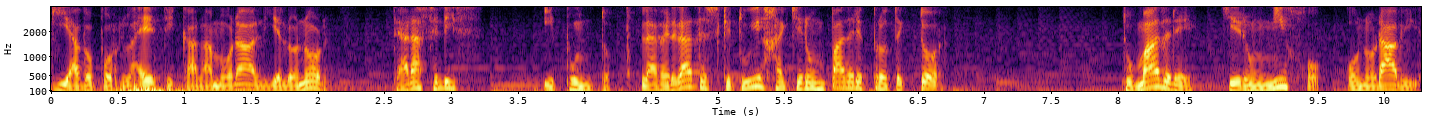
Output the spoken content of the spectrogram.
guiado por la ética, la moral y el honor, te hará feliz. Y punto. La verdad es que tu hija quiere un padre protector. Tu madre quiere un hijo honorable.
